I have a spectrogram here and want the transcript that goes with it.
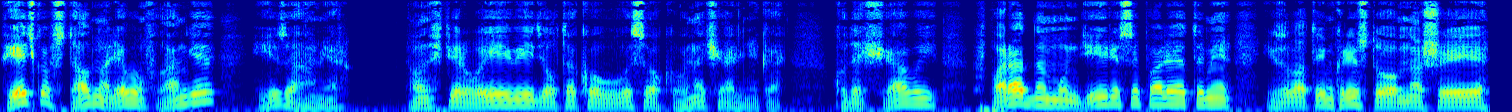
Федька встал на левом фланге и замер. Он впервые видел такого высокого начальника. Худощавый, в парадном мундире с эполетами и золотым крестом на шее,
